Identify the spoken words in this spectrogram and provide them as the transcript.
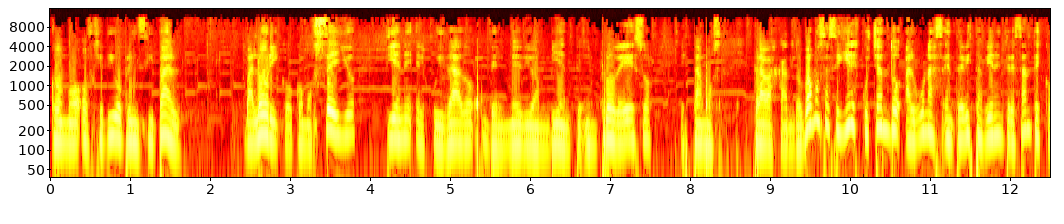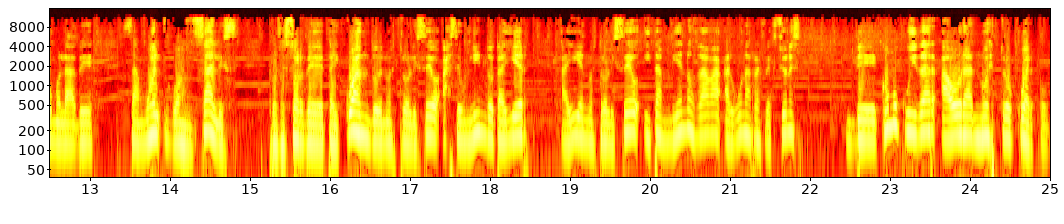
como objetivo principal, valórico, como sello, tiene el cuidado del medio ambiente. En pro de eso estamos trabajando. Vamos a seguir escuchando algunas entrevistas bien interesantes como la de Samuel González, profesor de taekwondo de nuestro liceo, hace un lindo taller ahí en nuestro liceo y también nos daba algunas reflexiones de cómo cuidar ahora nuestro cuerpo,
